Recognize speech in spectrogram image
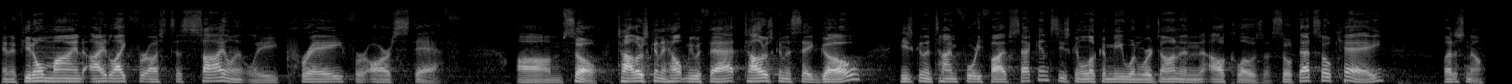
And if you don't mind, I'd like for us to silently pray for our staff. Um, so, Tyler's going to help me with that. Tyler's going to say go. He's going to time 45 seconds. He's going to look at me when we're done, and I'll close us. So, if that's okay, let us know.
